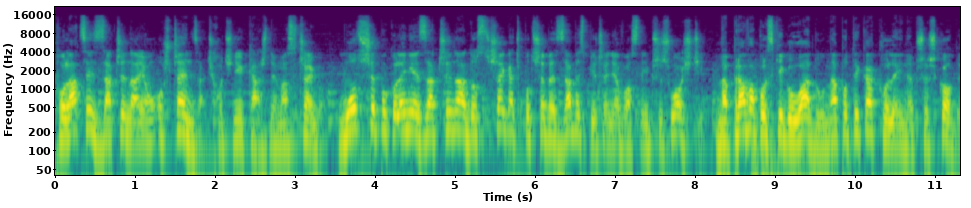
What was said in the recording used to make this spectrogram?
Polacy zaczynają oszczędzać, choć nie każdy ma z czego. Młodsze pokolenie zaczyna dostrzegać potrzebę zabezpieczenia własnej przyszłości. Naprawa Polskiego Ładu napotyka kolejne przeszkody.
